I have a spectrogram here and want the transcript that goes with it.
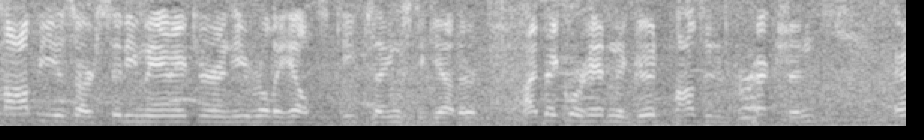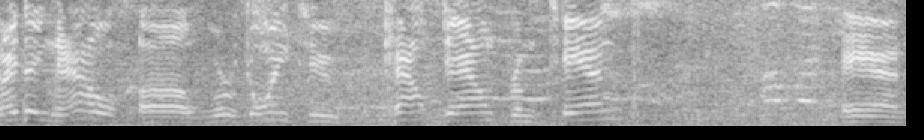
Cawby is our city manager, and he really helps keep things together. I think we're heading a good, positive direction. And I think now uh, we're going to count down from 10 and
